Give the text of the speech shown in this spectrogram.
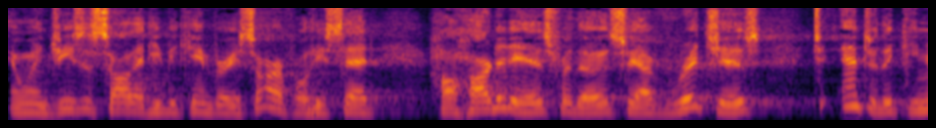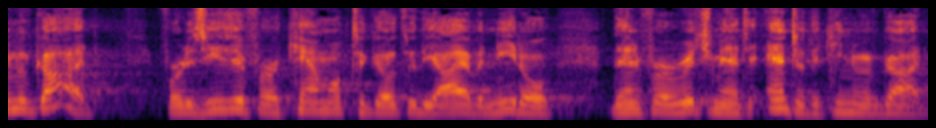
And when Jesus saw that he became very sorrowful, he said, How hard it is for those who have riches to enter the kingdom of God. For it is easier for a camel to go through the eye of a needle than for a rich man to enter the kingdom of God.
